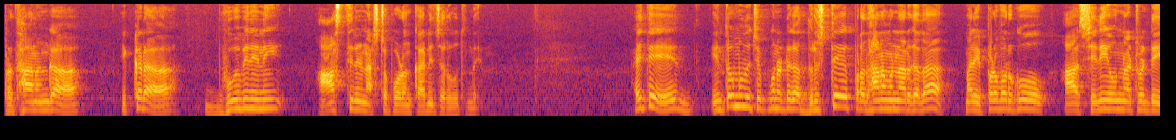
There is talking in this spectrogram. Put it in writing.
ప్రధానంగా ఇక్కడ భూమిని ఆస్తిని నష్టపోవడం కానీ జరుగుతుంది. అయితే ఇంతకుముందు చెప్పుకున్నట్టుగా దృష్టే ప్రధానమన్నారు కదా మరి ఇప్పటివరకు ఆ శని ఉన్నటువంటి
